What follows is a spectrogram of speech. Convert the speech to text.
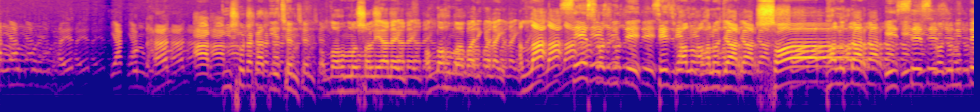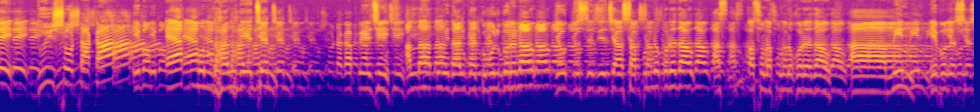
এক মন করেন ভাইয়ের। এক মন ধান আর 200 টাকা দিয়েছেন। আল্লাহুম্মা সাল্লি আলাই আল্লাহুম্মা বারিক আলাই আল্লাহ শেষ রজনীতে শেষ ভালো ভালো যার সব ভালো তার। এই শেষ রজনীতে 200 টাকা এবং এক মন ধান দিয়েছেন। 200 টাকা পেয়েছি, আল্লাহ তুমি দানকে কবুল করে নাও, যে উদ্দেশ্যে দিয়েছে আশা পূর্ণ করে দাও বাসনা পূর্ণ করে দাও। আমিন, এ বলে শেষ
